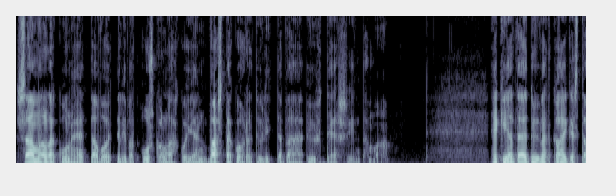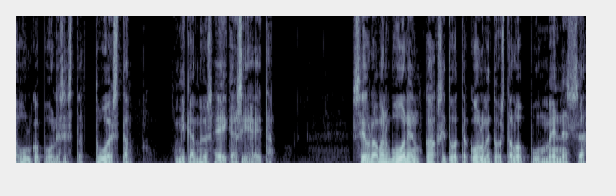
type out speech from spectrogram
samalla kun he tavoittelivat uskonlahkojen vastakohdat ylittävää yhteisrintamaa. He kieltäytyivät kaikesta ulkopuolisesta tuesta, mikä myös heikäsi heitä. Seuraavan vuoden 2013 loppuun mennessä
